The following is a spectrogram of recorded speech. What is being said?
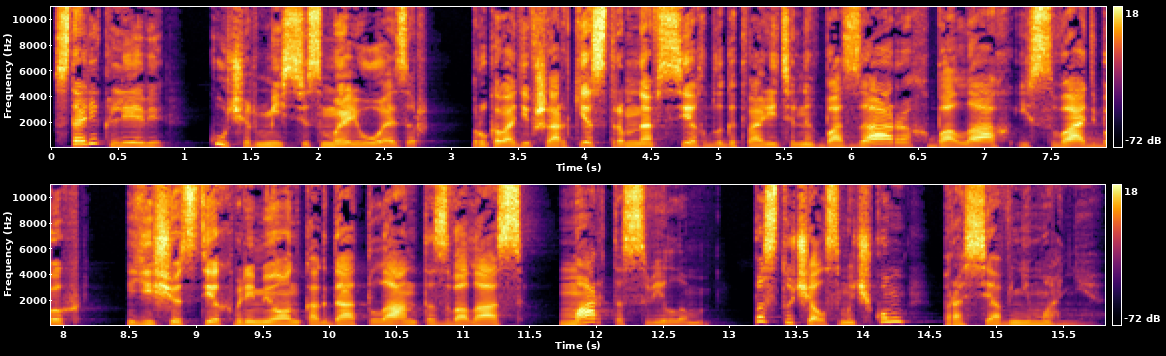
Старик Леви, кучер миссис Мэри Уэзер, руководивший оркестром на всех благотворительных базарах, балах и свадьбах, еще с тех времен, когда Атланта звалась Марта с Виллом, постучал смычком, прося внимания.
